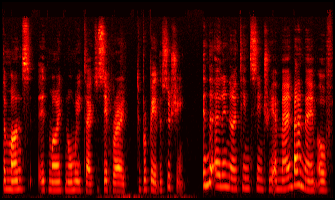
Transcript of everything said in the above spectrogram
the months it might normally take to separate to prepare the sushi. In the early 19th century, a man by the name of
